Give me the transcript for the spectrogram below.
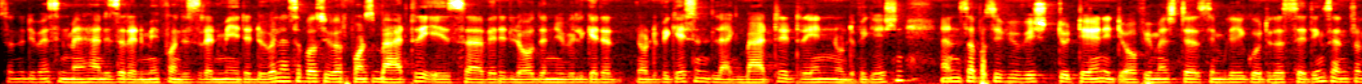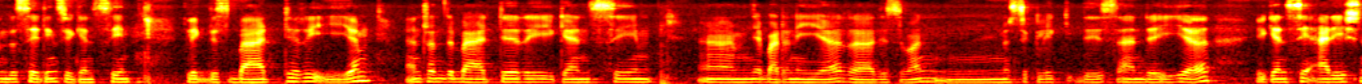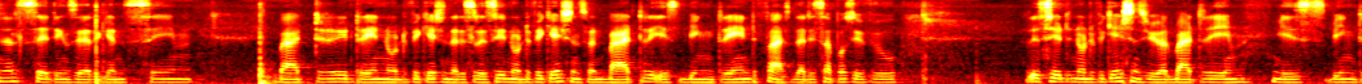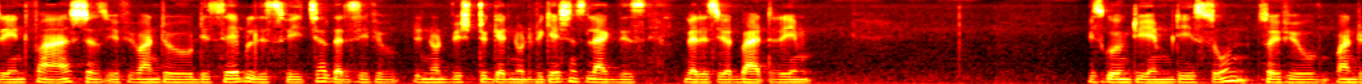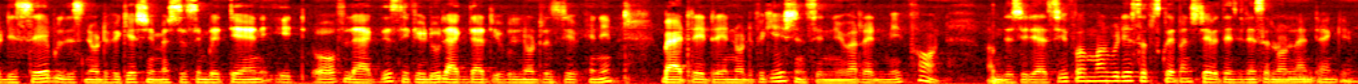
So the device in my hand is a Redmi phone. This is Redmi 8 Dual and suppose your phone's battery is uh, very low then you will get a notification like battery drain notification. And suppose if you wish to turn it off you must uh, simply go to the settings. And from the settings you can see click this battery here. And from the battery you can see um, a button here uh, this one. Mm, must click this. And here you can see additional settings. Here you can see battery drain notification that is receive notifications when battery is being drained fast. That is suppose if you received notifications your battery is being drained fast as if you want to disable this feature that is if you do not wish to get notifications like this that is your battery is going to empty soon. So if you want to disable this notification you must simply turn it off like this. If you do like that you will not receive any battery drain notifications in your redmi phone. Um this video i see for more videos subscribe and stay with engineers online. Thank you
